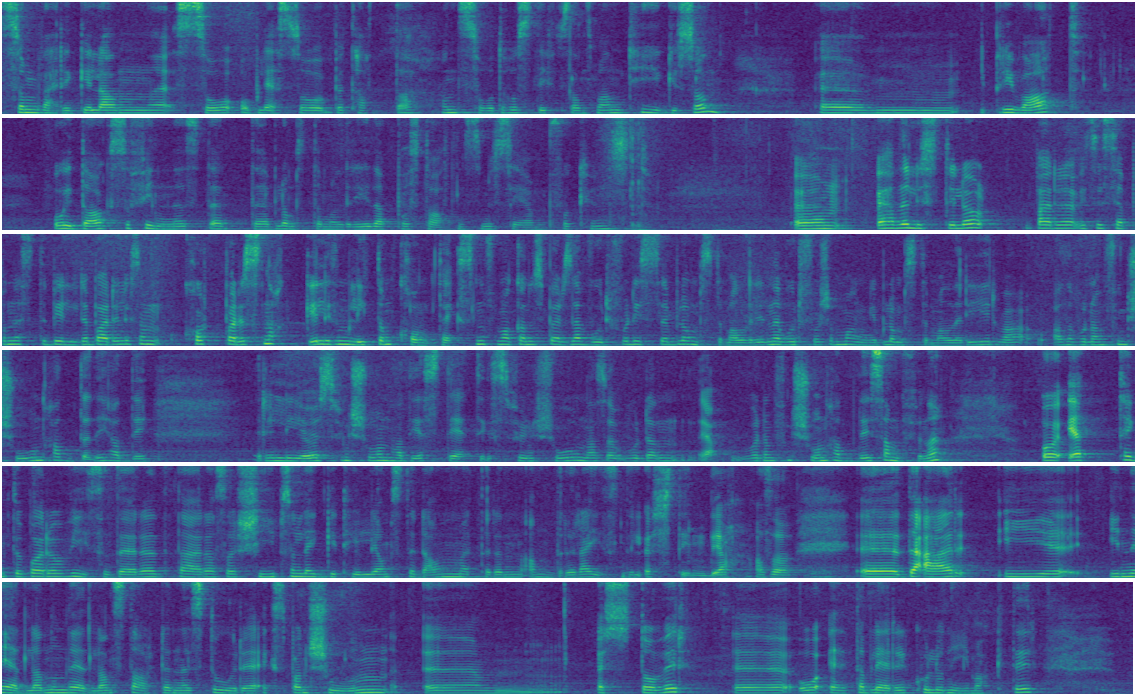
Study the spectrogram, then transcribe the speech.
som Wergeland så og ble så betatt av. Han så det hos stiftslandsmann Tygeson um, privat. Og i dag så finnes dette blomstermaleriet da på Statens museum for kunst. Um, jeg hadde lyst til å bare, hvis vi ser på neste bilde, bare liksom kort bare snakke liksom litt om konteksten. For man kan jo spørre seg hvorfor disse blomstermaleriene, hvorfor så mange blomstermalerier? Hva, altså Hvordan funksjon hadde de? Hadde de religiøs funksjon? Hadde de estetisk funksjon? Altså hvordan, ja, hvordan funksjon hadde de i samfunnet? Og jeg tenkte bare å vise dere Dette er altså skip som legger til i Amsterdam etter den andre reisen til Øst-India. Altså, eh, det er i, i Nederland, om Nederland starter denne store ekspansjonen eh, østover eh, og etablerer kolonimakter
